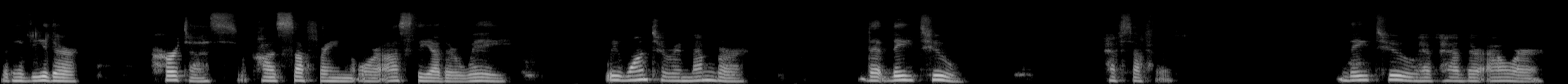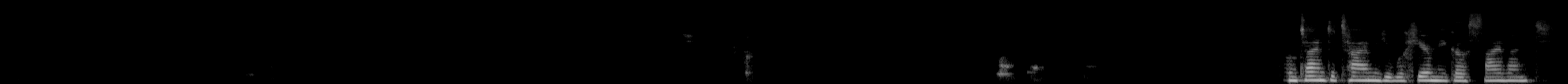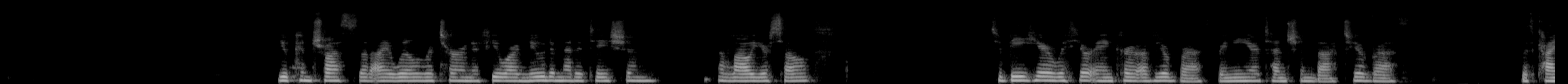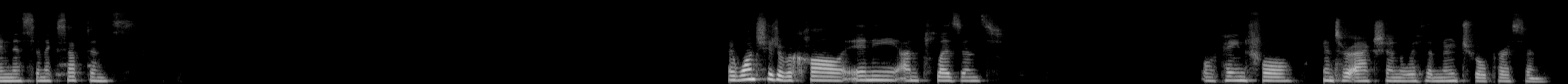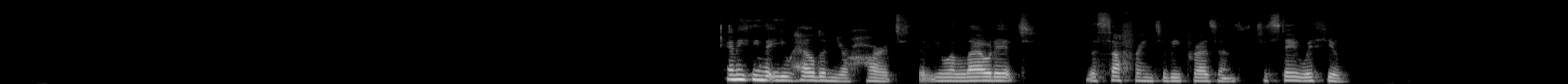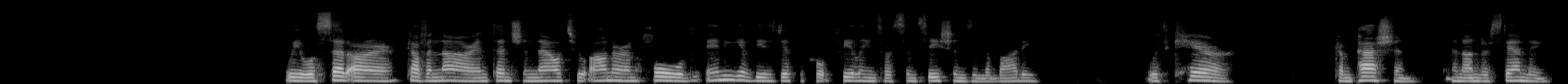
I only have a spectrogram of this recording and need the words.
that have either hurt us or caused suffering or us the other way, we want to remember that they too have suffered. They too have had their hour From time to time, you will hear me go silent. You can trust that I will return. If you are new to meditation, allow yourself to be here with your anchor of your breath, bringing your attention back to your breath with kindness and acceptance. I want you to recall any unpleasant or painful interaction with a neutral person. Anything that you held in your heart, that you allowed it, the suffering to be present, to stay with you. We will set our kavanah, our intention now to honor and hold any of these difficult feelings or sensations in the body with care, compassion, and understanding.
